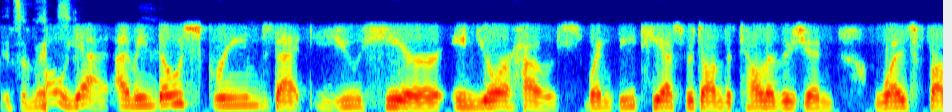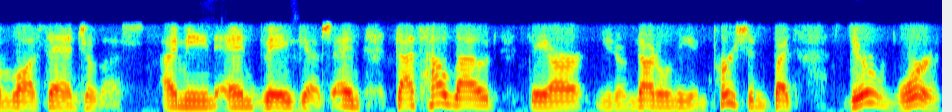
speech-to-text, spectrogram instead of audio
It's amazing. Oh yeah, I mean those screams that you hear in your house when BTS was on the television was from Los Angeles. I mean, and Vegas, and that's how loud they are. You know, not only in person, but they're worth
